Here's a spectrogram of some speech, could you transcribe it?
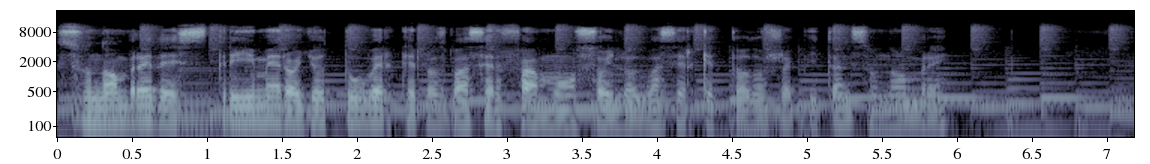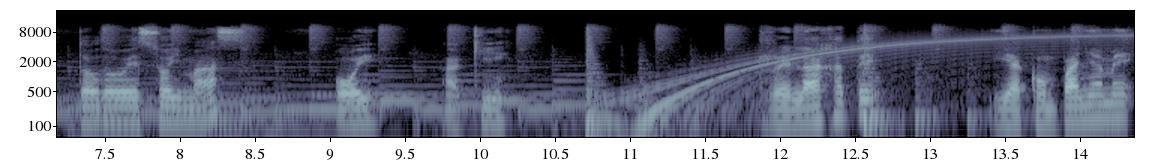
su nombre de streamer o youtuber que los va a hacer famoso y los va a hacer que todos repitan su nombre. Todo eso y más hoy aquí relájate y acompáñame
